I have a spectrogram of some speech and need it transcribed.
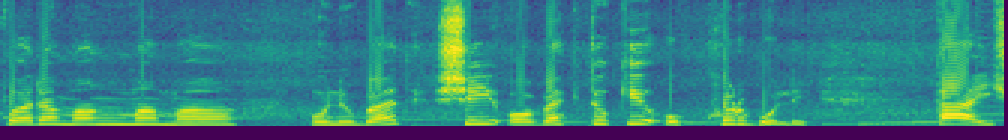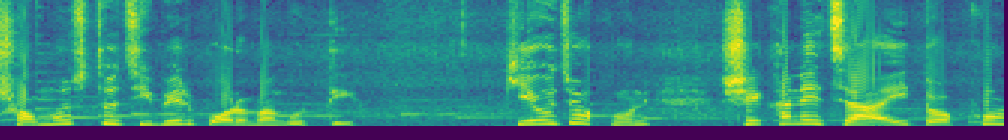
পরমং মম অনুবাদ সেই অব্যক্তকে অক্ষর বলে তাই সমস্ত জীবের পরমাগতি কেউ যখন সেখানে যায় তখন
